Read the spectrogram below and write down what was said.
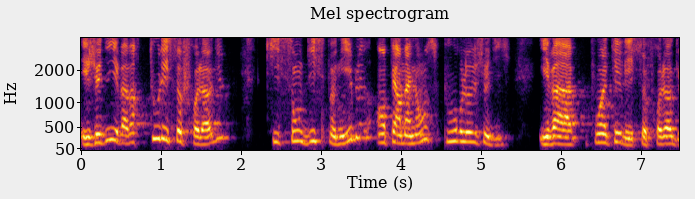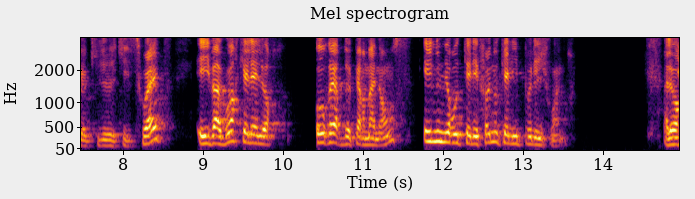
Et jeudi, il va avoir tous les sophrologues qui sont disponibles en permanence pour le jeudi il va pointer les sophrologues qu'il souhaite et il va voir quel est leur horaire de permanence et le numéro de téléphone auquel il peut les joindre. Alors,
